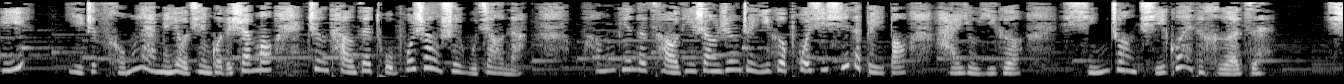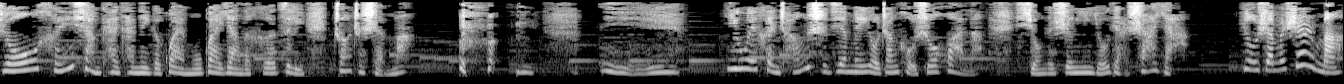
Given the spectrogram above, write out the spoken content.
咦，一只从来没有见过的山猫正躺在土坡上睡午觉呢。旁边的草地上扔着一个破兮兮的背包，还有一个形状奇怪的盒子。熊很想看看那个怪模怪样的盒子里装着什么。你因为很长时间没有张口说话了，熊的声音有点沙哑。有什么事儿吗？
